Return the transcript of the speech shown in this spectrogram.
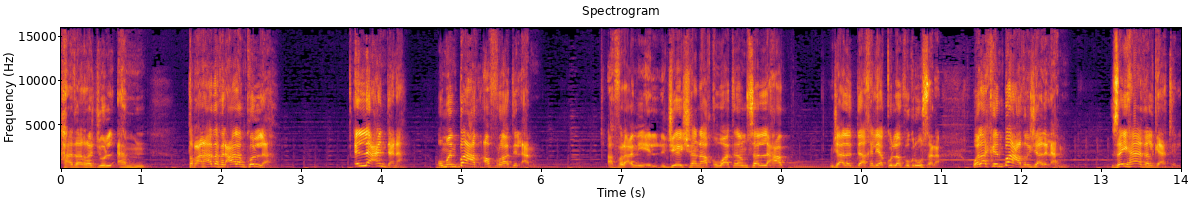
هذا رجل أمن. طبعا هذا في العالم كله إلا عندنا ومن بعض أفراد الأمن. أفراد يعني جيشنا قواتنا المسلحة رجال الداخلية كلهم فوق رؤوسنا. ولكن بعض رجال الأمن زي هذا القاتل.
